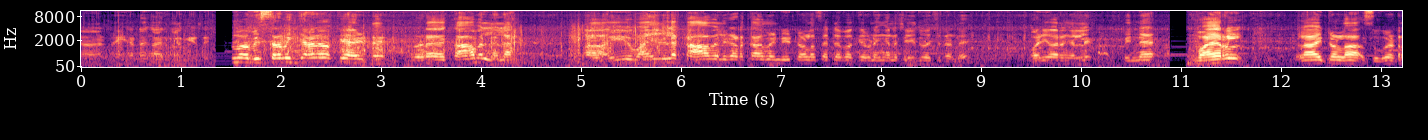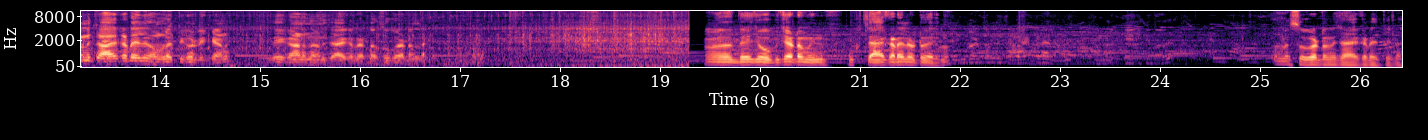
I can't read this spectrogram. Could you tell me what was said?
ഹട്ടും കാര്യങ്ങളൊക്കെ ഉണ്ട്. വിശ്രമിക്കാനും ഒക്കെ ആയിട്ട് ഇവിടെ കാവലല്ലേ? ഈ വയലിലെ കാവൽ കിടക്കാൻ വേണ്ടിയിട്ടുള്ള സെറ്റപ്പ് ഒക്കെ ഇവിടെ ഇങ്ങനെ ചെയ്തു വെച്ചിട്ടുണ്ട്. വഴിയോരങ്ങളിൽ. പിന്നെ വൈറൽ ആയിട്ടുള്ള സുഖേട്ടന്റെ ചായക്കടയിൽ നമ്മൾ എത്തിക്കൊണ്ടിരിക്കുകയാണ്. ഇത് കാണുന്നതാണ് ചായക്കട കേട്ടോ സുഖേട്ടന്റെ ഇതേ ജോബിച്ചേട്ടൻ മീൻ ചായക്കടയിലോട്ട് വരുന്നു. സുഖേട്ടന്റെ ചായക്കട എത്തിയില്ല?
